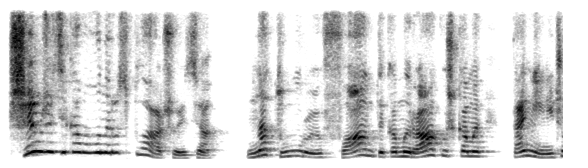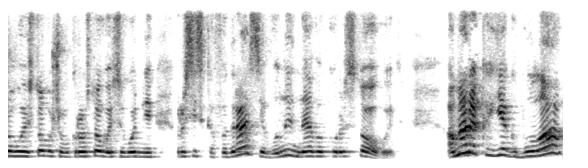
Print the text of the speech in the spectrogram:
Чим же цікаво вони розплачуються? Натурою, фантиками, ракушками. Та ні, нічого із того, що використовує сьогодні Російська Федерація, вони не використовують. Америка як була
